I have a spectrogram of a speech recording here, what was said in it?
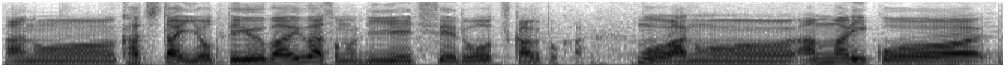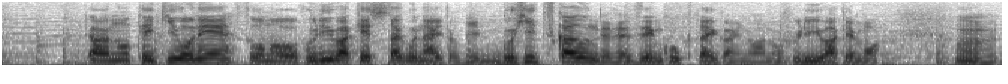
あの勝ちたいよっていう場合はその DH 制度を使うとかもうあのあんまりこうあの敵をねその振り分けしたくない時部費使うんでね全国大会のあの振り分けも、うん、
